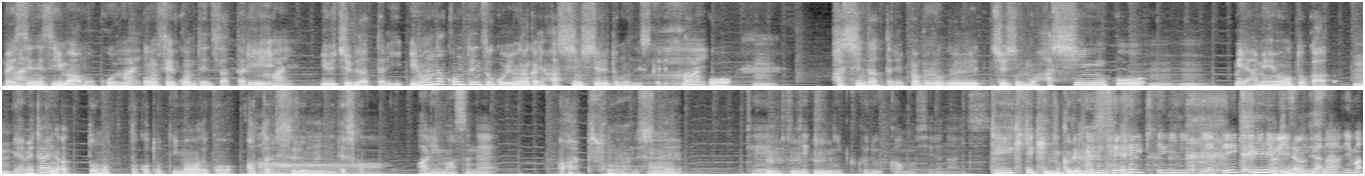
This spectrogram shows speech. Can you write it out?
まあはい SNS、今はもうこういうはい。音声コンテンツだったり、はい。YouTube だったりいろんなコンテンツをこう世の中に発信してると思うんですけれど、はい。なんかこううん発信だったり、まあ、ブログ中心にもう発信をこううんうん。まあやめようとかうん。やめたいなと思ったことって今までこうあったりするんですか？ありますね。あそうなんですね、定期的に来るかもしれないです。定期的に来るんですね。定期的にいや定期的には言い過ぎかな、定今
